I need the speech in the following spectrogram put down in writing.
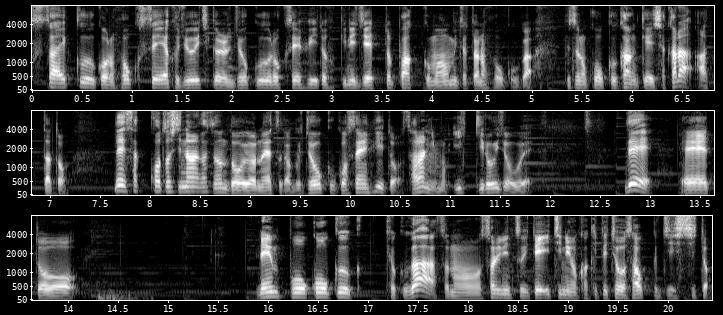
際空港の北西約11キロの上空6000フィート付近にジェットパックマンを見たとの報告が別の航空関係者からあったと。で今年7月の同様のやつが上空5000フィートさらにもう1キロ以上上でえっ、と連邦航空局がそのそれについて1年をかけて調査を実施と。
